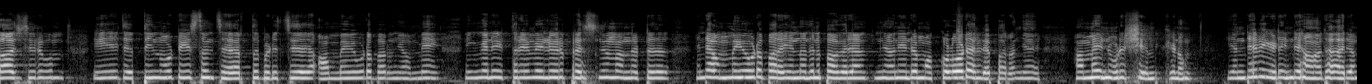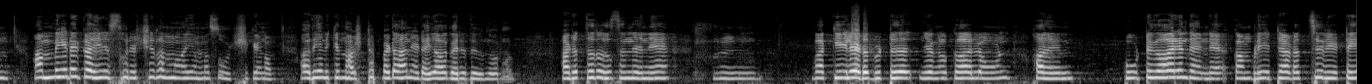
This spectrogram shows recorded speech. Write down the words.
കാശുരവും ഈ ജപ്തി നോട്ടീസും ചേർത്ത് പിടിച്ച് അമ്മയോട് പറഞ്ഞു അമ്മേ ഇങ്ങനെ ഇത്രയും വലിയൊരു പ്രശ്നം വന്നിട്ട് എന്റെ അമ്മയോട് പറയുന്നതിന് പകരം ഞാൻ എന്റെ മക്കളോടല്ലേ പറഞ്ഞ്? അമ്മ എന്നോട് ക്ഷമിക്കണം. എന്റെ വീടിന്റെ ആധാരം അമ്മയുടെ കയ്യിൽ സുരക്ഷിതമായി അമ്മ സൂക്ഷിക്കണം. അതെനിക്ക് നഷ്ടപ്പെടാനിടയാകരുത് എന്ന് പറഞ്ഞു. അടുത്ത ദിവസം തന്നെ വക്കീലിടപെട്ട് ഞങ്ങൾക്ക് ആ ലോൺ കൂട്ടുകാരൻ തന്നെ കംപ്ലീറ്റ് അടച്ച് വീട്ടി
